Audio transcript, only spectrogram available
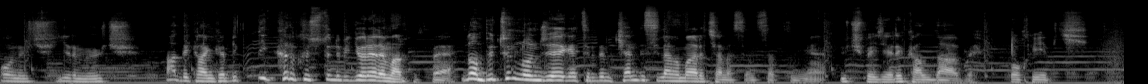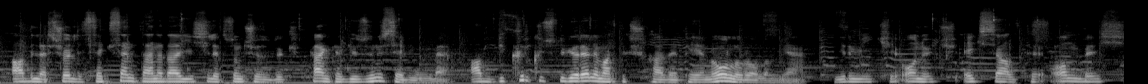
13, 23, Hadi kanka bir, bir 40 üstünü bir görelim artık be. Lan bütün loncaya getirdim kendi silahımı hariç anasını satayım ya. 3 beceri kaldı abi. Bok yedik. Abiler şöyle 80 tane daha yeşil efsun çözdük. Kanka gözünü seveyim be. Abi bir 40 üstü görelim artık şu KDP'ye ne olur oğlum ya. 22, 13, eksi 6, 15.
